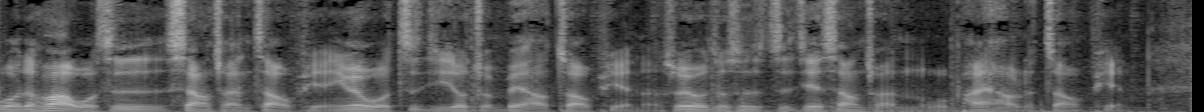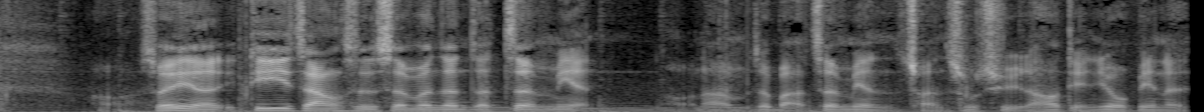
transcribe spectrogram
我的话我是上传照片，因为我自己就准备好照片了，所以我就是直接上传我拍好的照片。好，所以呢，第一张是身份证的正面，好，那我们就把正面传出去，然后点右边的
